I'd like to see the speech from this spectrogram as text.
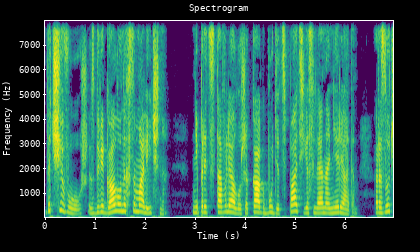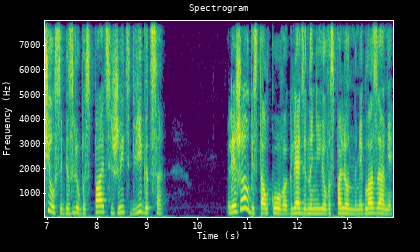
Да чего уж, сдвигал он их самолично. Не представлял уже, как будет спать, если она не рядом. Разучился без Любы спать, жить, двигаться. Лежал бестолково, глядя на нее воспаленными глазами,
